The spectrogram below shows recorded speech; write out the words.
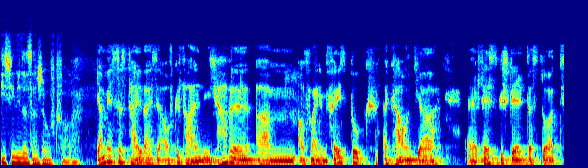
Ist Ihnen das auch schon aufgefallen? Ja, mir ist das teilweise aufgefallen. Ich habe ähm, auf meinem Facebook-Account ja äh, festgestellt, dass dort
